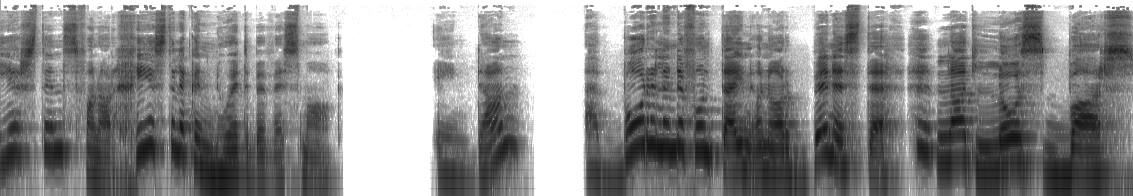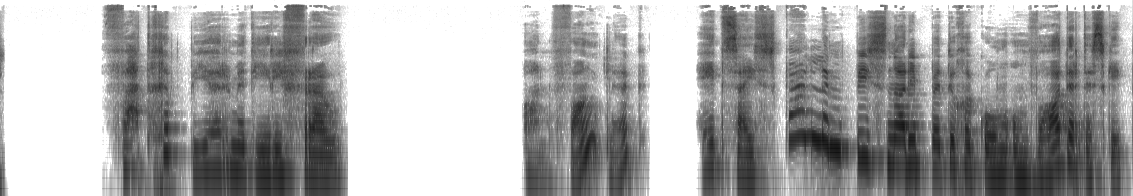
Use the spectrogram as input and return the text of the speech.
eerstens van haar geestelike nood bewus maak en dan 'n borrelende fontein in haar binneste laat losbars. Wat gebeur met hierdie vrou? Aanvanklik het sy skelmpies na die put toe gekom om water te skep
